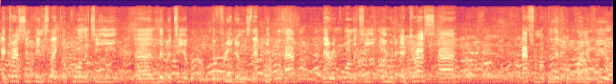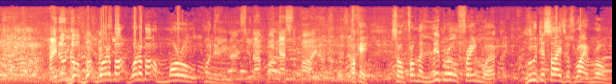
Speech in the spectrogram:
addressing things like equality, uh, liberty, the freedoms that people have, their equality. It would address uh, that's from a political point of view. I don't know. What, what about what about a moral point of view? I see that part. That's the part I don't know. Okay, so from a liberal framework, who decides what's right and wrong?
